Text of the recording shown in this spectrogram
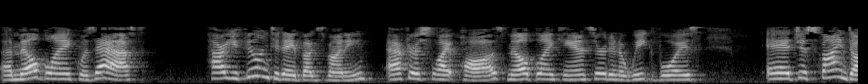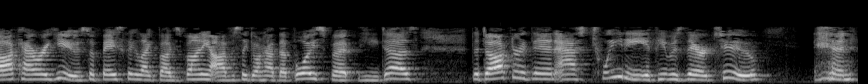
Uh, Mel Blanc was asked, "How are you feeling today, Bugs Bunny?" After a slight pause, Mel Blanc answered in a weak voice, eh, "Just fine, Doc. How are you?" So basically, like Bugs Bunny, obviously don't have that voice, but he does. The doctor then asked Tweety if he was there too. And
